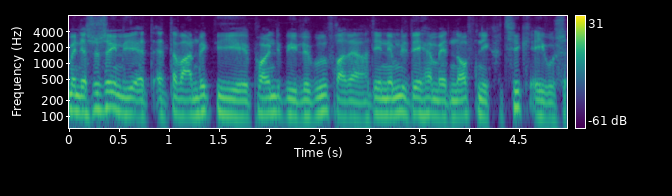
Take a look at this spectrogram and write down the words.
Men jeg synes egentlig, at, at der var en vigtig pointe, vi løb ud fra der, og det er nemlig det her med den offentlige kritik af IOC.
